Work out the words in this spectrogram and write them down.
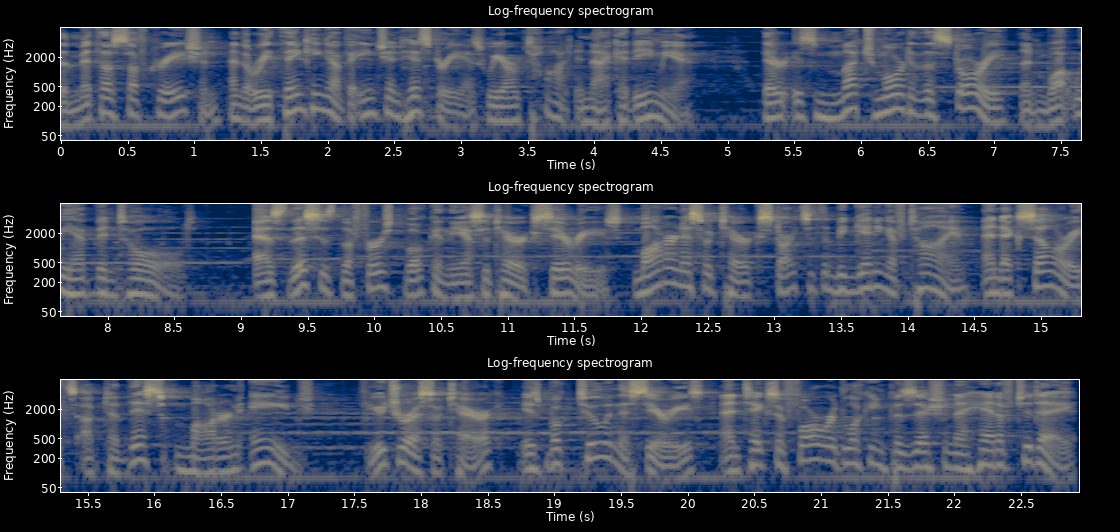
the mythos of creation, and the rethinking of ancient history as we are taught in academia. There is much more to the story than what we have been told. As this is the first book in the Esoteric series, Modern Esoteric starts at the beginning of time and accelerates up to this modern age. Future Esoteric is book two in the series and takes a forward looking position ahead of today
